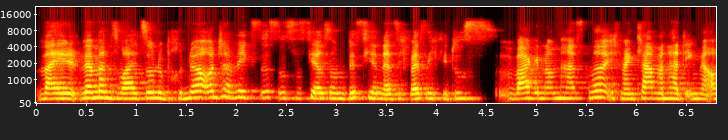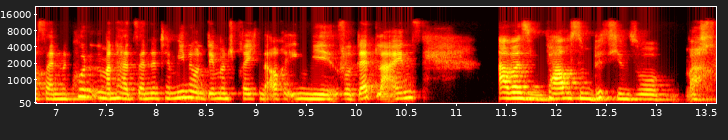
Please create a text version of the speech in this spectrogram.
Weil wenn man so als Solopreneur unterwegs ist, ist es ja so ein bisschen, also ich weiß nicht, wie du es wahrgenommen hast, ne? Ich meine, klar, man hat irgendwie auch seine Kunden, man hat seine Termine und dementsprechend auch irgendwie so Deadlines. Aber es war auch so ein bisschen so, ach,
